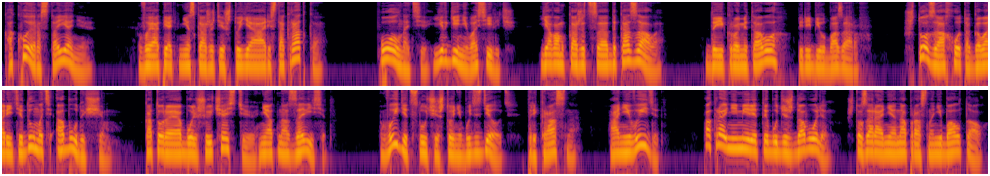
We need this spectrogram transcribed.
Какое расстояние? Вы опять мне скажете, что я аристократка? Полноте, Евгений Васильевич. Я вам, кажется, доказала. Да и кроме того, перебил Базаров. Что за охота говорить и думать о будущем, которое большей частью не от нас зависит? Выйдет случай что-нибудь сделать? Прекрасно. А не выйдет? По крайней мере, ты будешь доволен, что заранее напрасно не болтал.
